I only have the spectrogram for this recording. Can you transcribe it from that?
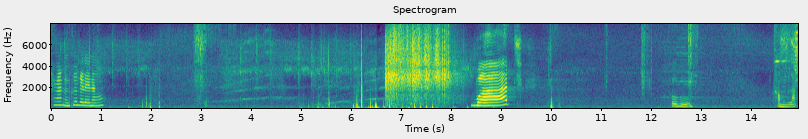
ถ้างั้นผมขึ้นไปเลยนะ What โอ้โหคำลัก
